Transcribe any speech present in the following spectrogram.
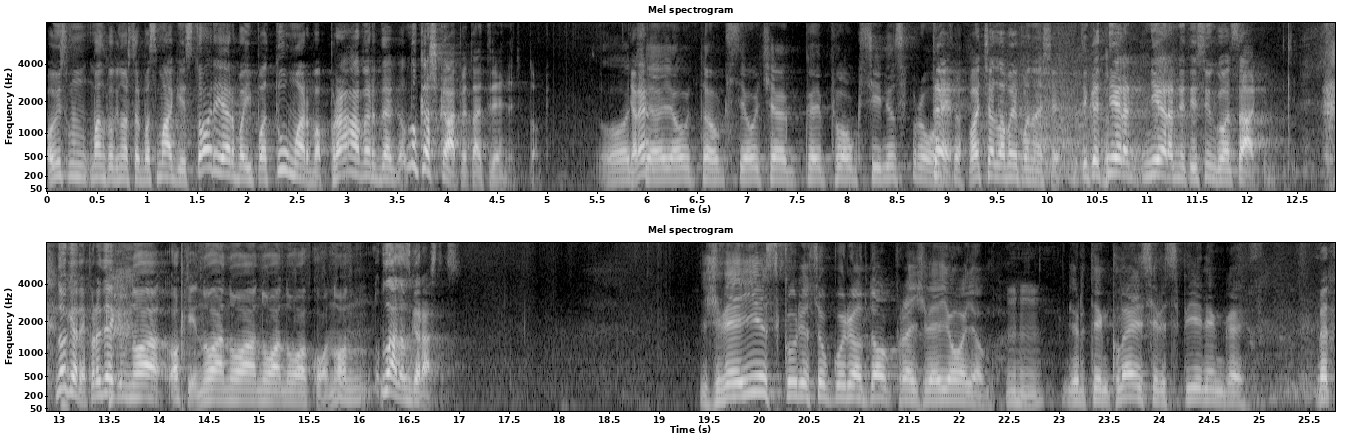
o jūs man kokį nors arba smagią istoriją, arba ypatumą, arba pravardę, gal, nu kažką apie tą trenerį. Tokį. O Gerai? čia jau toks, jau čia kaip auksinis protas. Taip, va čia labai panašiai. Tik, kad nėra, nėra neteisingų atsakymų. Nu gerai, pradėkim nuo, okay, nuo, nuo, nuo, nuo ko? Nuo Vladas Garastas. Žvėjys, kuris, su kuriuo daug pražvėjojom. Mhm. Ir tinklais, ir spiningai. Bet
